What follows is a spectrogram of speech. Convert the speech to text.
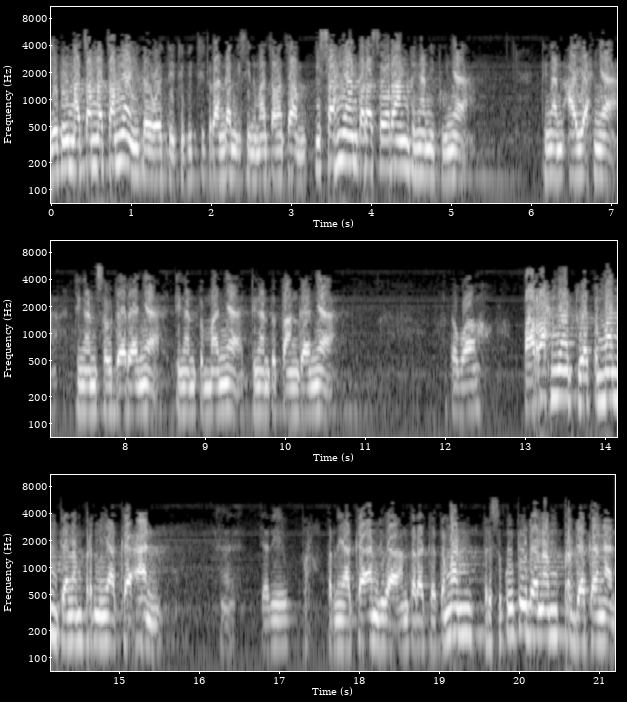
Yaitu macam-macamnya itu diterangkan di sini macam-macam. Pisahnya antara seorang dengan ibunya dengan ayahnya dengan saudaranya dengan temannya dengan tetangganya. Atau apa? Parahnya dua teman dalam perniagaan. Nah, jadi perniagaan juga antara dua teman bersekutu dalam perdagangan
